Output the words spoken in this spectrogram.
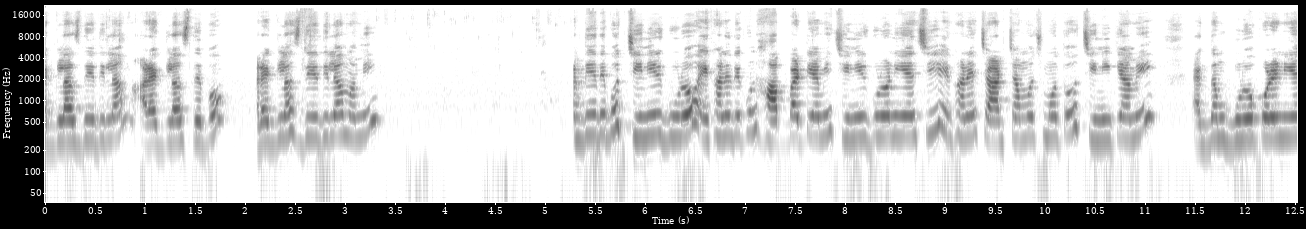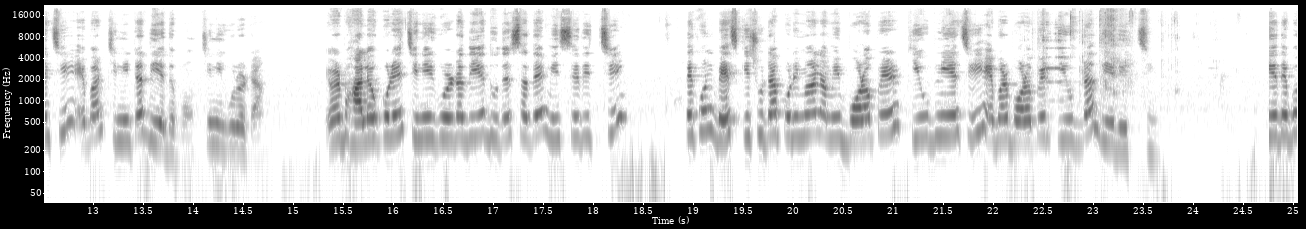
এক গ্লাস দিয়ে দিলাম আর এক গ্লাস দেবো। আর এক গ্লাস দিয়ে দিলাম আমি আর দিয়ে দেবো চিনির গুঁড়ো। এখানে দেখুন হাফ বাটি আমি চিনির গুঁড়ো নিয়েছি। এখানে চার চামচ মতো চিনিকে আমি একদম গুঁড়ো করে নিয়েছি। এবার চিনিটা দিয়ে দেবো চিনি গুঁড়োটা। এবার ভালো করে চিনির গুঁড়োটা দিয়ে দুধের সাথে মিশিয়ে দিচ্ছি। দেখুন বেশ কিছুটা পরিমাণ আমি বরফের কিউব নিয়েছি। এবার বরফের কিউবটা দিয়ে দিচ্ছি। দিয়ে দেবো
